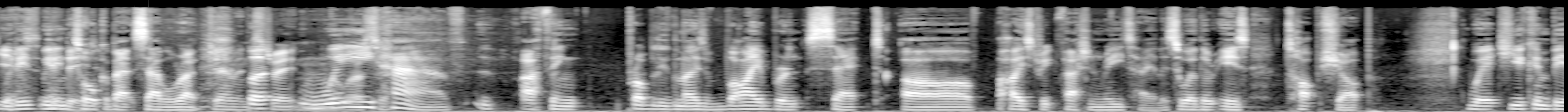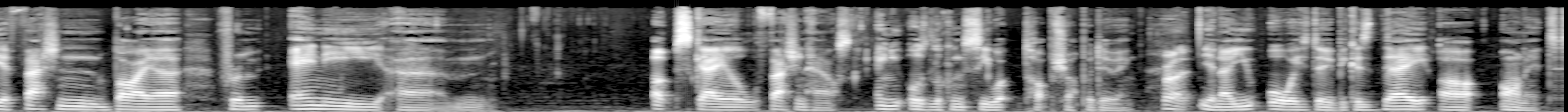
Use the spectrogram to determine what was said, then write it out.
we Yes, didn't we indeed. didn't talk about Savile Row, Jermyn but Street we have, I think. Probably the most vibrant set of high street fashion retailers. So whether it is Topshop, which you can be a fashion buyer from any um, upscale fashion house and you always look and see what Topshop are doing. Right. You know, you always do because they are on it.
